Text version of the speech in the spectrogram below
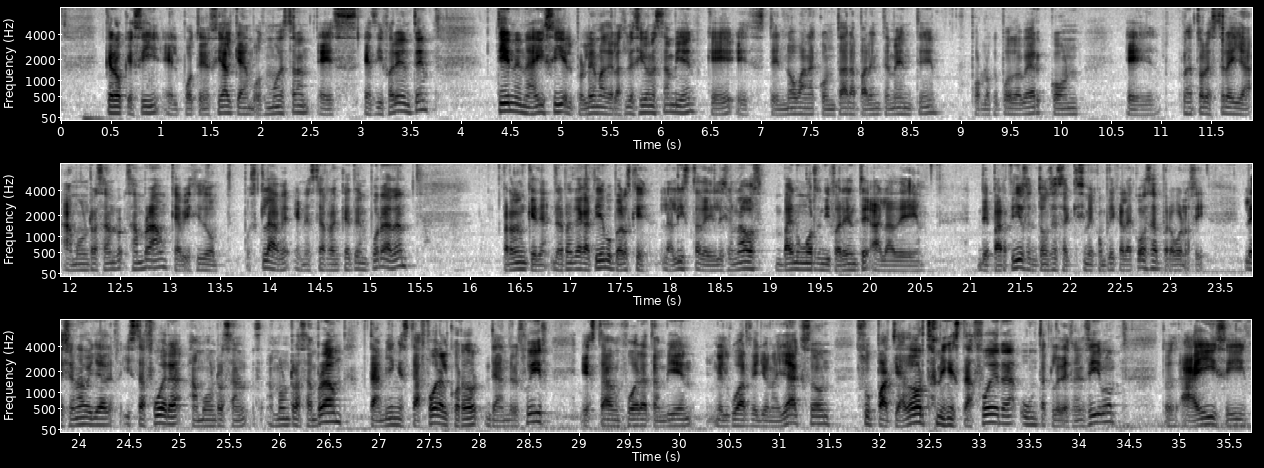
creo que sí, el potencial que ambos muestran es, es diferente. Tienen ahí sí el problema de las lesiones también, que este, no van a contar aparentemente, por lo que puedo ver, con el receptor estrella Amon Sam Brown, que había sido pues, clave en este arranque de temporada. Perdón que de repente haga tiempo, pero es que la lista de lesionados va en un orden diferente a la de, partidos, entonces aquí sí me complica la cosa, pero bueno, sí. Lesionado ya está fuera Amon Razan Brown, también está fuera el corredor de Andrew Swift, están fuera también el guardia Jonah Jackson, su pateador también está fuera, un tackle defensivo. Entonces ahí sí,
